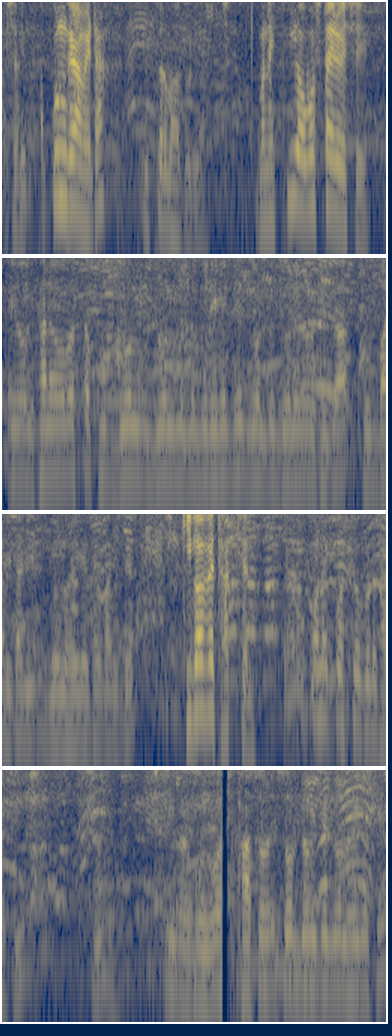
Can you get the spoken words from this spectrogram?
আচ্ছা কোন গ্রাম এটা? উত্তর ভাকুরিয়া মানে কি অবস্থায় রয়েছে? এই এখানে অবস্থা খুব জল জল মতলব বেড়ে গেছে জল তো জলের অসুবিধা খুব বাড়ি টাড়ি জল হয়ে গেছে বাড়িতে। কীভাবে থাকছেন? অনেক কষ্ট করে থাকছি। হুম কী করে বলব? হ্যাঁ সব- জমিতে জল হয়ে গেছে।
